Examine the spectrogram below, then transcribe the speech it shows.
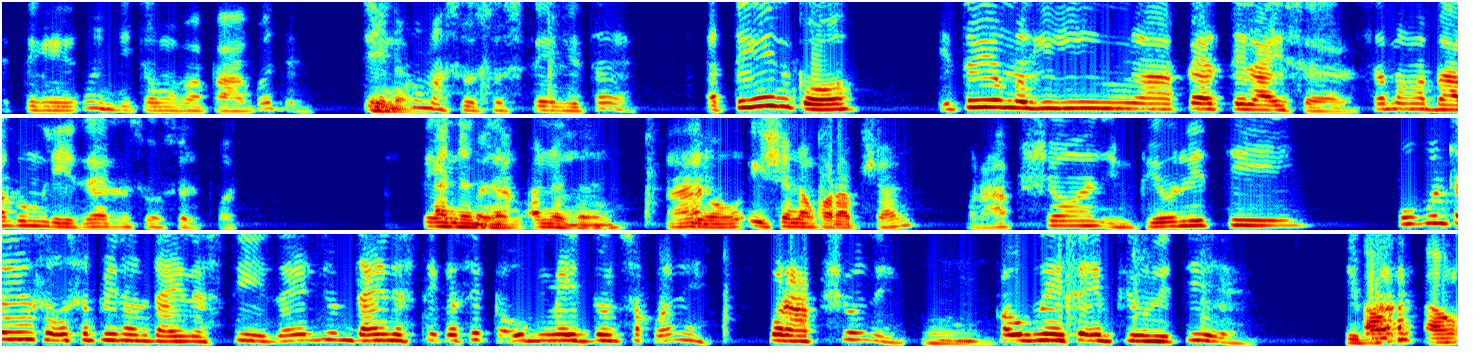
Eh, tingin ko, hindi to mapapagod eh. Tingin Sino? ko, masusustain ito eh. At tingin ko, ito yung magiging ah, fertilizer sa mga bagong leader na susulpot. Tingin Ano lang. Ano? Ha? Yung issue ng corruption? Corruption, impunity. Pupunta yan sa usapin ng dynasty. Dahil yung dynasty kasi kaugnay dun sa kwan eh. Corruption eh. Hmm. Kaugnay sa impunity eh. Diba? Ang, ang,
